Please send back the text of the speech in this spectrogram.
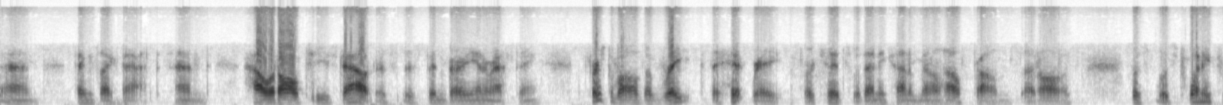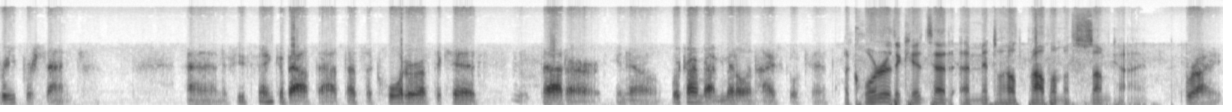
and things like that. And how it all teased out has, has been very interesting. First of all, the rate, the hit rate for kids with any kind of mental health problems at all was was 23 percent and if you think about that, that's a quarter of the kids that are, you know, we're talking about middle and high school kids. A quarter of the kids had a mental health problem of some kind. Right,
